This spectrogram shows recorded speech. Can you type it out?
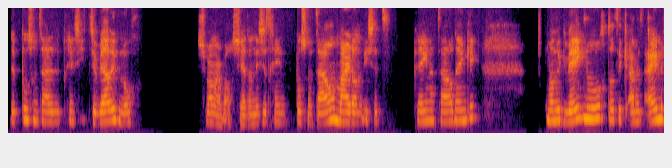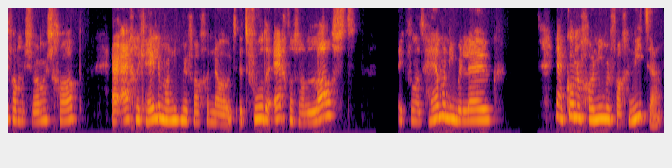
de postnatale depressie, terwijl ik nog zwanger was. Ja, dan is het geen postnataal, maar dan is het prenataal, denk ik. Want ik weet nog dat ik aan het einde van mijn zwangerschap er eigenlijk helemaal niet meer van genoot. Het voelde echt als een last. Ik vond het helemaal niet meer leuk. Ja, ik kon er gewoon niet meer van genieten.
